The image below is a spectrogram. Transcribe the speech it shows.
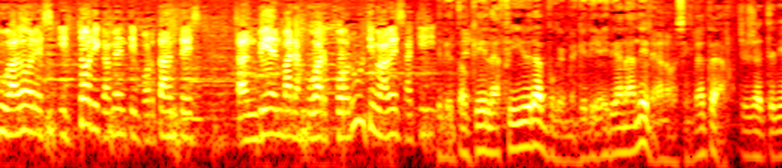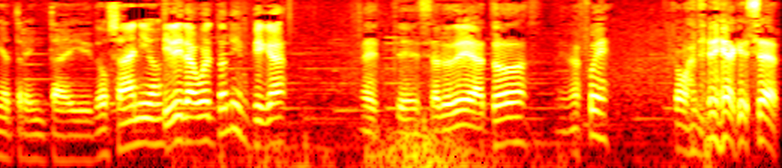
jugadores históricamente importantes también van a jugar por última vez aquí. Le toqué la fibra porque me quería ir ganando y le ganamos a Inglaterra. Yo ya tenía 32 años. Y di la vuelta olímpica, este, saludé a todos y me fui, como tenía que ser.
